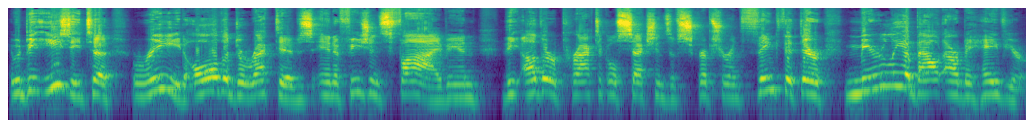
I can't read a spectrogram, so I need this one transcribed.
It would be easy to read all the directives in Ephesians 5 and the other practical sections of Scripture and think that they're merely about our behavior.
